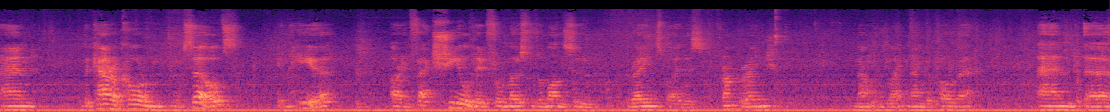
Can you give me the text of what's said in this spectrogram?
and the Karakoram themselves in here are in fact shielded from most of the monsoon rains by this front range, mountains like Nanga Parbat. And uh,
